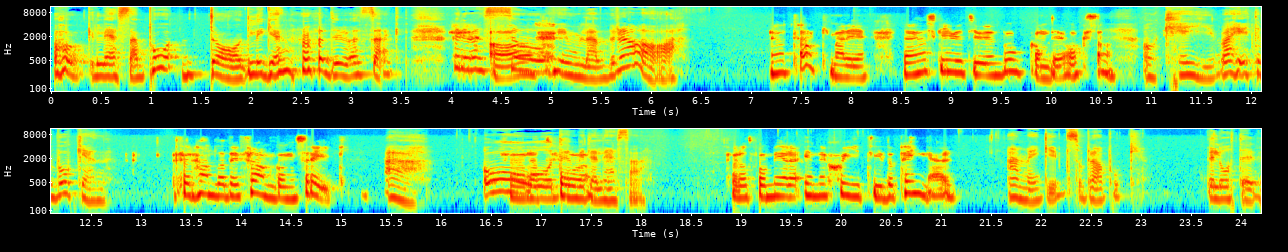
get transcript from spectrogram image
och läsa på dagligen vad du har sagt. För det var ja. så himla bra. Ja, tack Marie. Jag har skrivit ju en bok om det också. Okej, vad heter boken? Förhandla dig framgångsrik. Ah. Åh, oh, den vill jag läsa. För att få mera energi, tid och pengar. Ah, men gud, så bra bok. Det låter,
